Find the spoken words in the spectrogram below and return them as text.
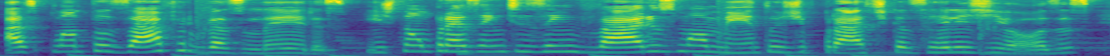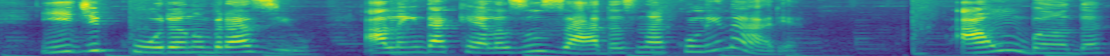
as plantas afro-brasileiras estão presentes em vários momentos de práticas religiosas e de cura no Brasil, além daquelas usadas na culinária. A Umbanda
